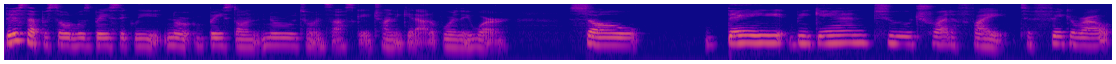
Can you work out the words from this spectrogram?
this episode was basically based on Naruto and Sasuke trying to get out of where they were. So they began to try to fight to figure out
